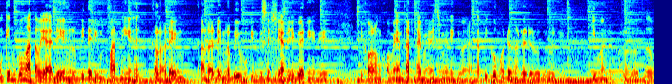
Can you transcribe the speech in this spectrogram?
Mungkin gue nggak tahu ya ada yang lebih dari empat nih ya. Kalau ada yang kalau ada yang lebih mungkin bisa share juga nih di, di kolom komentar time managementnya gimana. Tapi gue mau dengar dari dulu dulu deh. Gimana? Kalau lu tuh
